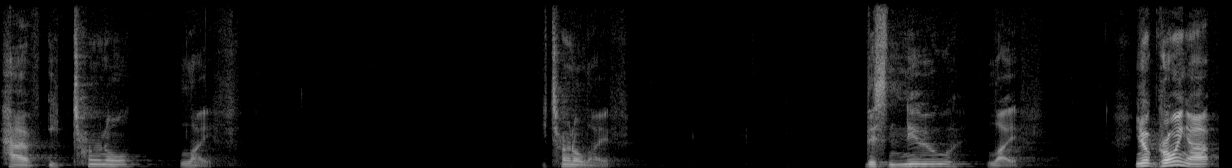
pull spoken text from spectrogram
have eternal life. Eternal life. This new life. You know, growing up,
